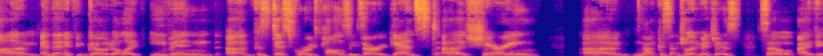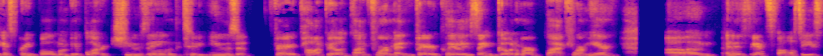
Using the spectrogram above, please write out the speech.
Um, and then if you go to like even because um, Discord's policies are against uh, sharing uh, non-consensual images. So I think it's pretty bold when people are choosing to use a very popular platform and very clearly saying, go to our platform here. Um, and it's against policies.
